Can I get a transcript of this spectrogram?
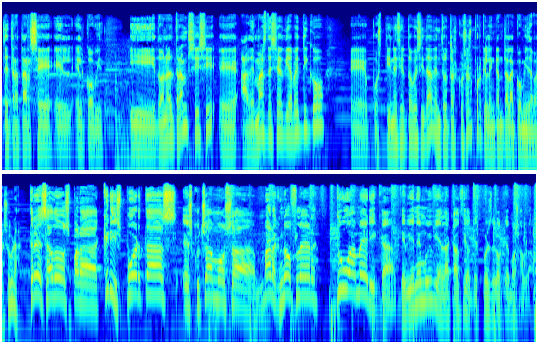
de tratarse el, el COVID. Y Donald Trump, sí, sí, eh, además de ser diabético, eh, pues tiene cierta obesidad, entre otras cosas porque le encanta la comida basura. 3 a 2 para Chris Puertas. Escuchamos a Mark Knopfler, Do America, que viene muy bien la canción después de lo que hemos hablado.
